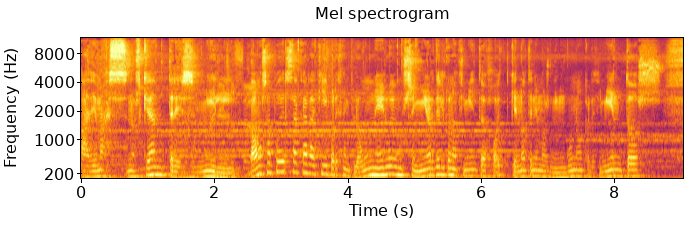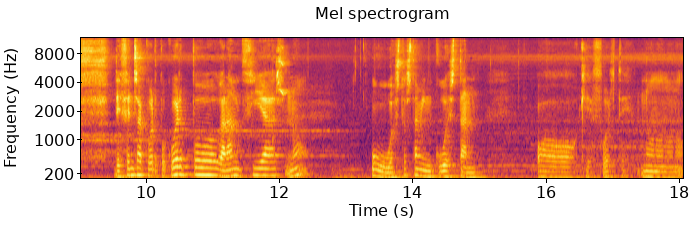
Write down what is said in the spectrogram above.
Además, nos quedan 3000. Vamos a poder sacar aquí, por ejemplo, un héroe, un señor del conocimiento de Hoyt, que no tenemos ninguno. Crecimientos, defensa cuerpo a cuerpo, ganancias, ¿no? Uh, estos también cuestan. Oh, qué fuerte. No, no, no, no.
